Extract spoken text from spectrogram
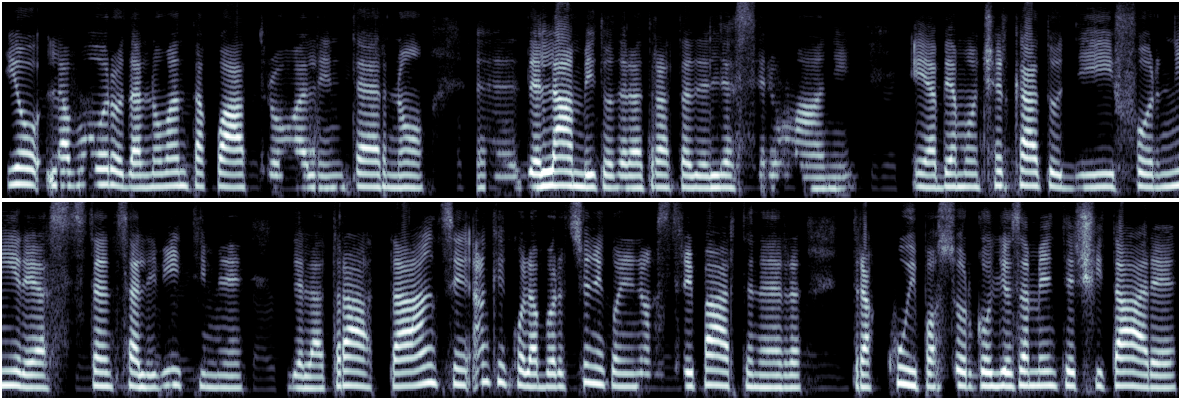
Io lavoro dal 94 all'interno eh, dell'ambito della tratta degli esseri umani e abbiamo cercato di fornire assistenza alle vittime della tratta, anzi anche in collaborazione con i nostri partner, tra cui posso orgogliosamente citare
